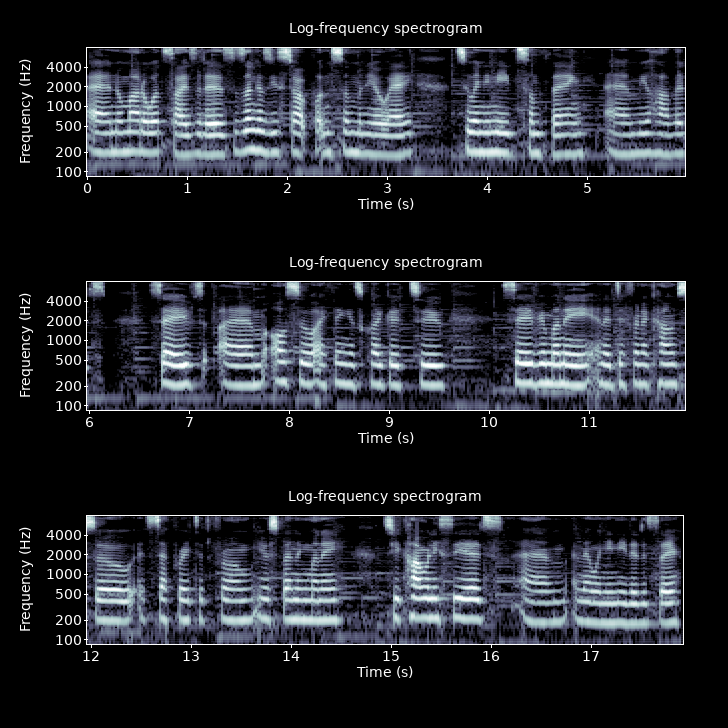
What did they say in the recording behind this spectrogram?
uh, no matter what size it is, as long as you start putting some money away. So when you need something, um, you'll have it saved. Um, also, I think it's quite good to save your money in a different account so it's separated from your spending money so you can't really see it um, and then when you need it it's there.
